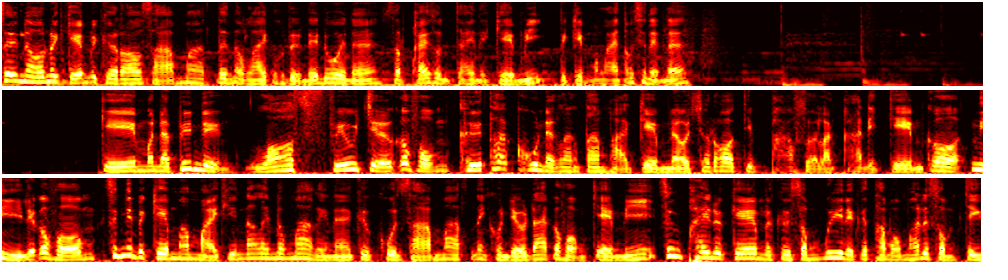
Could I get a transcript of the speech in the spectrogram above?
ซึ่งน้องในเกมนี่คือเราสามารถเล่นออนไลน์กับคนอื่นได้ด้วยนะสำหรับใครสนใจในเกมนี้ไปเกมออนไลน์ต้องเฉลยนะ เกมอันดับที่ 1 Lost Future ก็ผม คือถ้าคุณกำลังตามหาเกมแนวชรอดที่ภาพสวยอลังการอีกเกมก็หนีเลยก็ผม ซึ่งนี่เป็นเกมมาใหม่ที่น่าเล่นมากๆเลยนะ คือคุณสามารถเล่นคนเดียวได้ก็ผมเกมนี้ ซึ่งภายในเกมเนี่ยคือซอมบี้เนี่ยคือทำออกมาได้สมจริง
